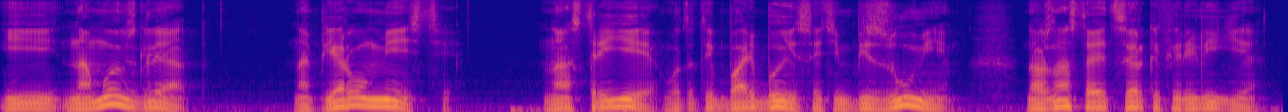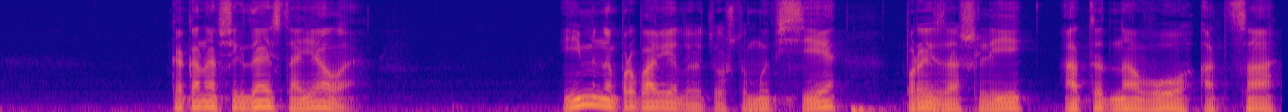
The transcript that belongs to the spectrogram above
И, на мой взгляд, на первом месте, на острие вот этой борьбы с этим безумием должна стоять церковь и религия, как она всегда и стояла. Именно проповедуя то, что мы все произошли от одного отца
